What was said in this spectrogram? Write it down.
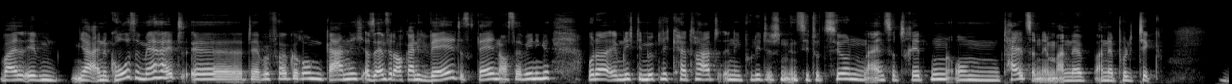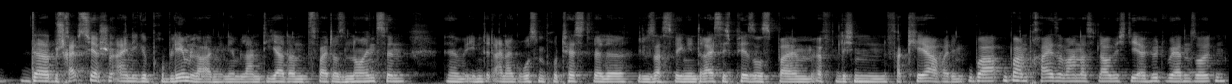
weil eben ja eine große Mehrheit äh, der Bevölkerung gar nicht, also entweder auch gar nicht wählt, es wählen auch sehr wenige, oder eben nicht die Möglichkeit hat, in die politischen Institutionen einzutreten, um teilzunehmen an der, an der Politik. Da beschreibst du ja schon einige Problemlagen in dem Land, die ja dann 2019 ähm, eben mit einer großen Protestwelle, wie du sagst, wegen den 30 Pesos beim öffentlichen Verkehr, bei den U-Bahn-Preise waren das, glaube ich, die erhöht werden sollten.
